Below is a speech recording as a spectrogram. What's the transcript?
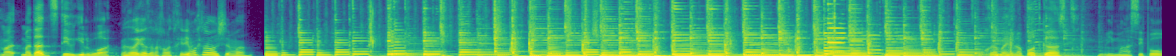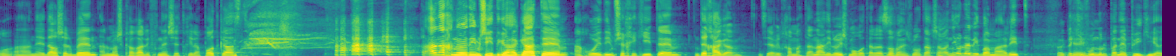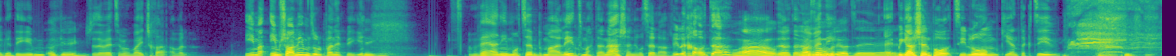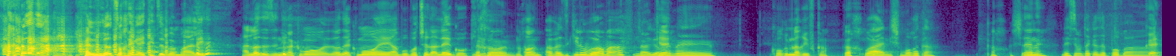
מדד סטיב גלבוע. אז רגע, אז אנחנו מתחילים עכשיו או שמה? אז ברוכים הבאים לפודקאסט הסיפור הנהדר של בן על מה שקרה לפני שהתחיל הפודקאסט. אנחנו יודעים שהתגעגעתם, אנחנו יודעים שחיכיתם. דרך אגב, רוצה להביא לך מתנה, אני לא אשמור אותה לסוף, אני אשמור אותה עכשיו. אני עולה לי במעלית אוקיי. לכיוון אולפני פיגי אגדיים, אוקיי. שזה בעצם הבית שלך, אבל אם, אם שואלים זה אולפני פיגי, קיגי. ואני מוצא במעלית מתנה שאני רוצה להביא לך אותה. וואו, מתנה מה זה אמור? להיות? זה... אה, בגלל שאין פה צילום, כי אין תקציב, אני לא יודע, אני לא צוחק, ראיתי את זה במעלית. אני לא יודע, זה נראה כמו, לא יודע, כמו אה, הבובות של הלגו. כאילו. נכון. נכון? אבל זה כאילו ביום האפנה, גם כן. אין... אה, קוראים לה רבקה. כך, וואי, נשמור אותה. כך? תהנה. נשים אותה כזה פה ב... כן,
